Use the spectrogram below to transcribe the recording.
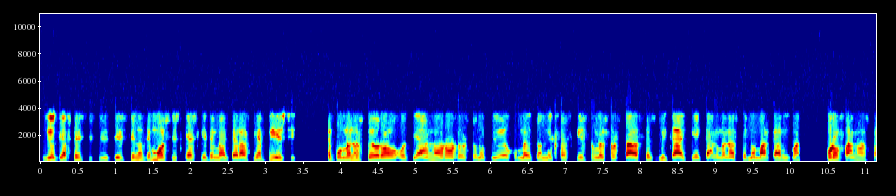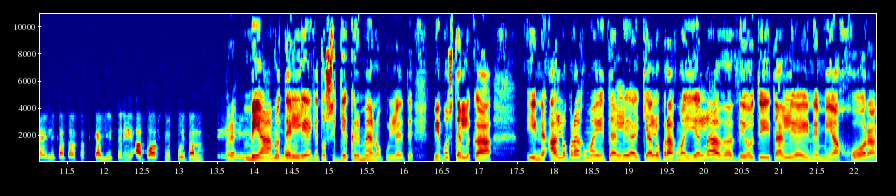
διότι αυτές οι συζητήσεις είναι δημόσιες και ασκείται με τεράστια πίεση. Επομένως, θεωρώ ότι αν ο ρόλος τον οποίο έχουμε τον εξασκήσουμε σωστά θεσμικά και κάνουμε ένα στενό μαρκάρισμα, προφανώς θα είναι η κατάσταση καλύτερη από αυτή που ήταν. Ωραία. Μία άνω τελεία για το συγκεκριμένο που λέτε. Μήπως τελικά είναι άλλο πράγμα η Ιταλία και άλλο πράγμα η Ελλάδα, διότι η Ιταλία είναι μια χώρα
